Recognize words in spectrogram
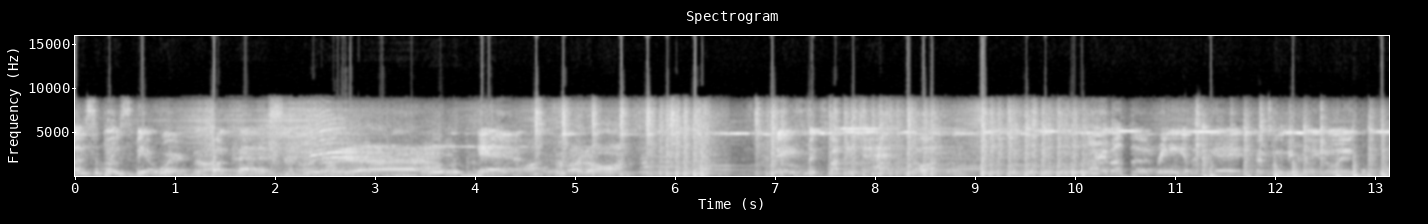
I'm supposed to be at work, but fuck that. Yeah! Yeah. Right on. Basement fucking is Awesome. Sorry about the ringing of the PA. That's gonna be really annoying.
